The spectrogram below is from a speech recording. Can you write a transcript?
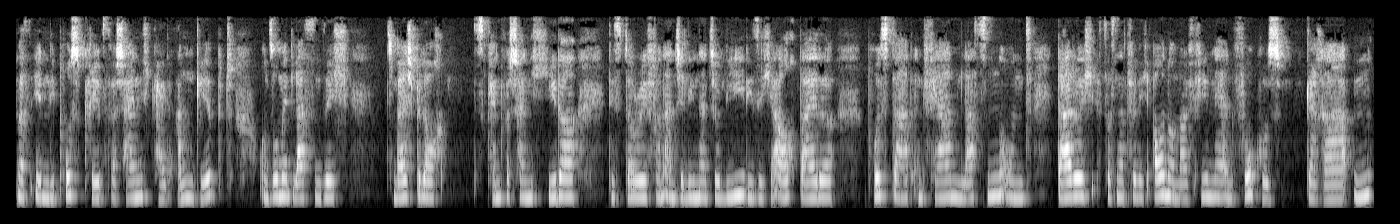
was eben die Brustkrebswahrscheinlichkeit angibt. Und somit lassen sich zum Beispiel auch das kennt wahrscheinlich jeder, die Story von Angelina Jolie, die sich ja auch beide Brüste hat entfernen lassen und dadurch ist das natürlich auch nochmal viel mehr in Fokus geraten.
